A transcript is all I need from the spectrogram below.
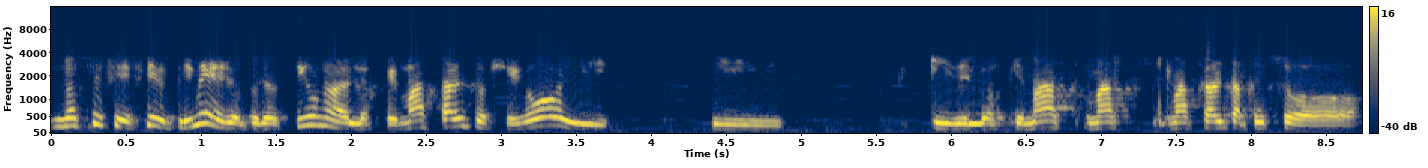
no sé si decir el primero, pero sí uno de los que más alto llegó y, y, de los que más, más, más alta puso,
